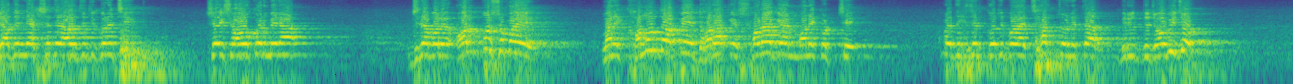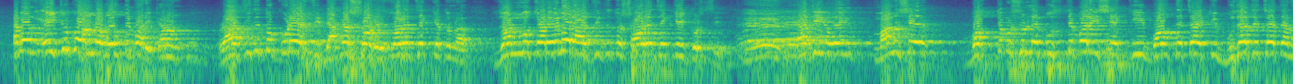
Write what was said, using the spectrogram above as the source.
যাদের একসাথে রাজনীতি করেছি, সেই সহকর্মীরা যেটা বলে অল্প সময়ে মানে ক্ষমতা পেয়ে ধরাকে সরা জ্ঞান মনে করছে। আপনারা দেখেছেন কতিপয় ছাত্র নেতার বিরুদ্ধে যে অভিযোগ। এবং এইটুকু আমরা বলতে পারি কারণ রাজনীতি তো করে আসছি ঢাকার শহরে শহরে থেকে তো না। জন্ম চরে হলে রাজনীতি তো শহরে থেকেই করছি। কাজে ওই মানুষের বক্তব্য শুনলে বুঝতে পারি সে কি বলতে চায় কি বুঝাতে চায় তার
